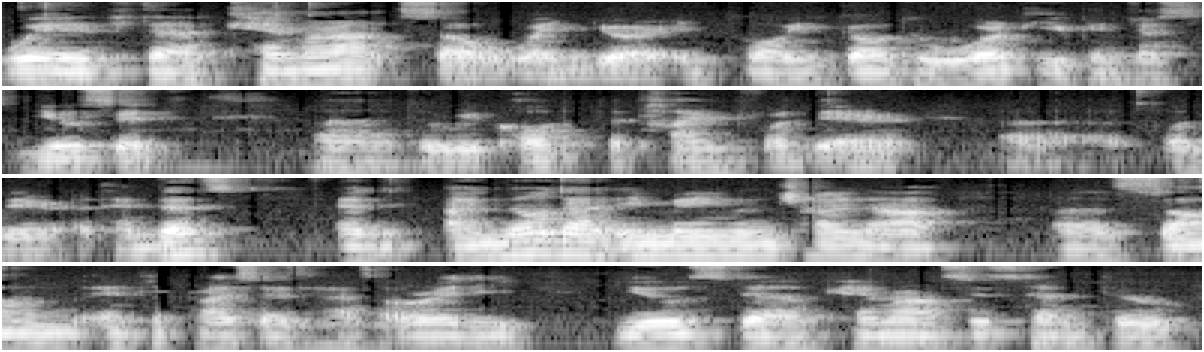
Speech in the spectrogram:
with the camera. So when your employee go to work, you can just use it uh, to record the time for their uh, for their attendance. And I know that in mainland China, some enterprises has already used the camera system to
